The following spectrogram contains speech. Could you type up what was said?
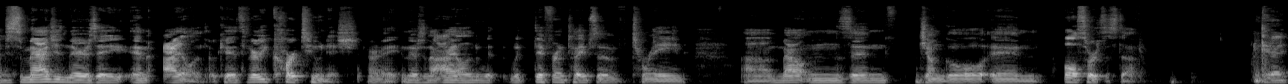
just imagine there's a an island. Okay, it's very cartoonish. All right, and there's an island with with different types of terrain, uh, mountains and jungle and all sorts of stuff. Okay,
